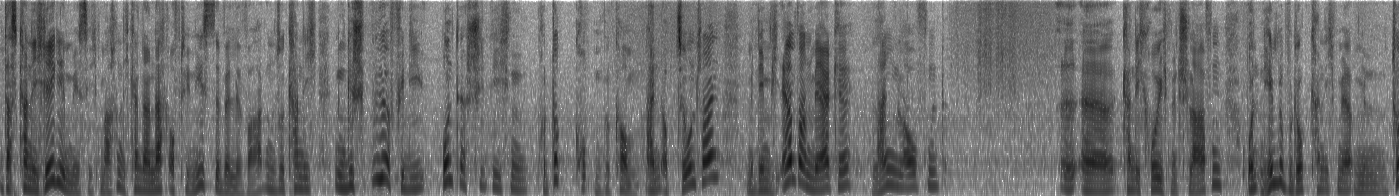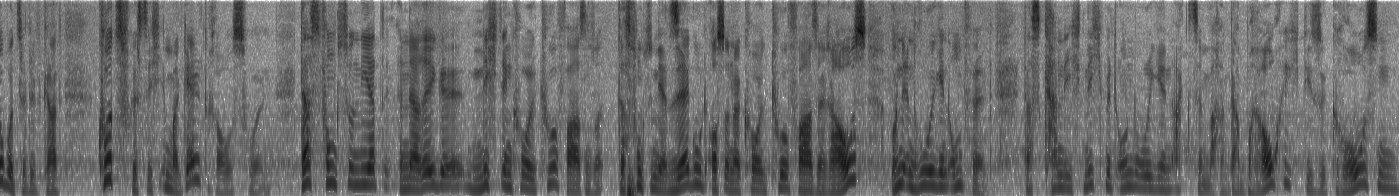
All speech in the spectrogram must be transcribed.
das kann ich regelmäßig machen, ich kann danach auf die nächste Welle warten und so kann ich ein Gespür für die unterschiedlichen Produktgruppen bekommen. Einen Optionsschein, mit dem ich irgendwann merke, langlaufend äh, kann ich ruhig mit schlafen. Und ein Himmelprodukt kann ich mir mit einem Turbozertifikat kurzfristig immer Geld rausholen. Das funktioniert in der Regel nicht in Korrekturphasen. Das funktioniert sehr gut aus einer Korrekturphase raus und in ruhigen Umfeld. Das kann ich nicht mit unruhigen Aktien machen. Da brauche ich diese großen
